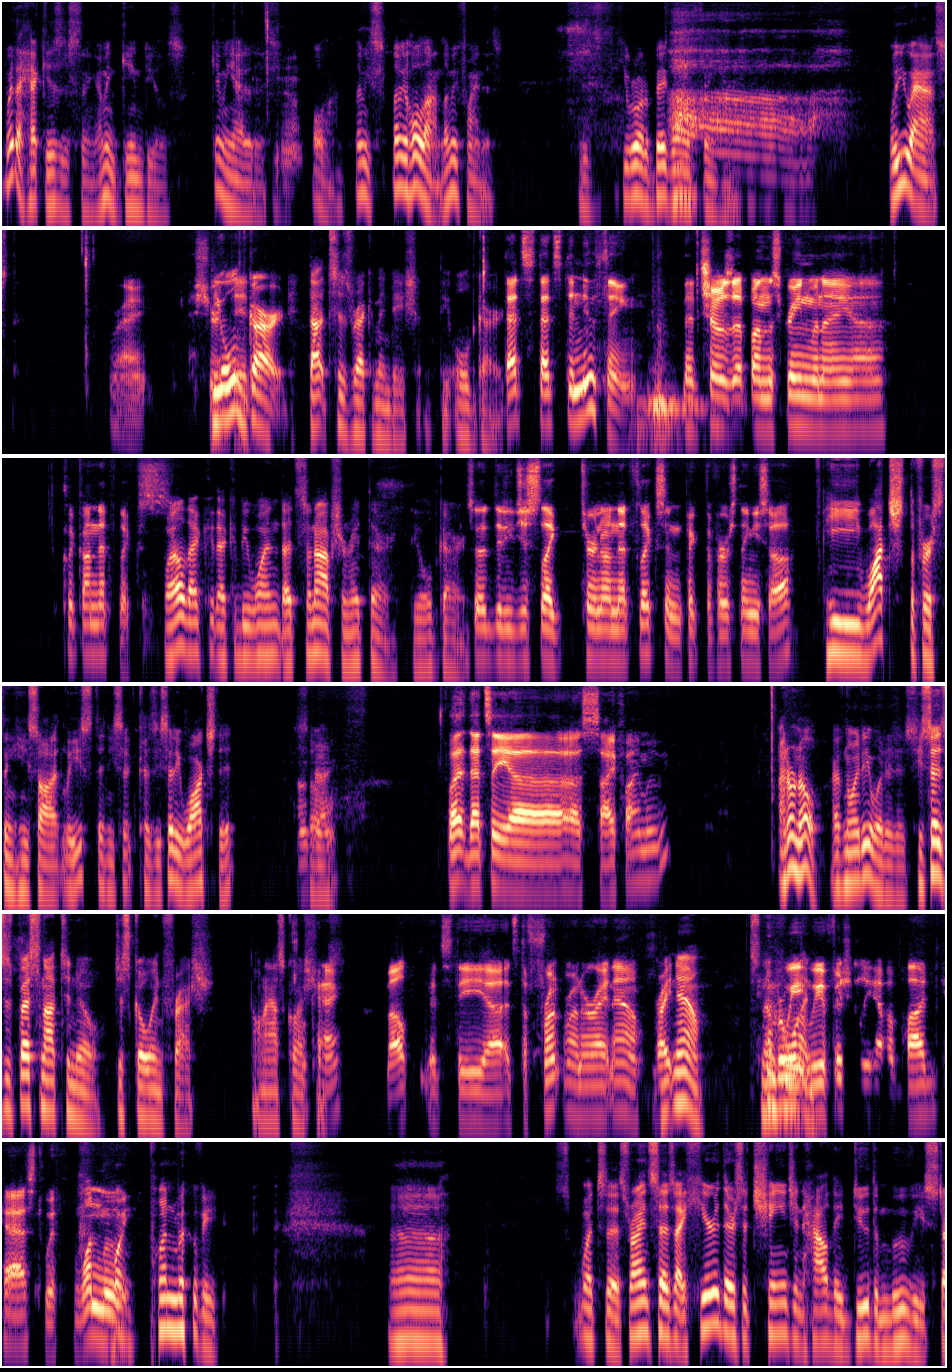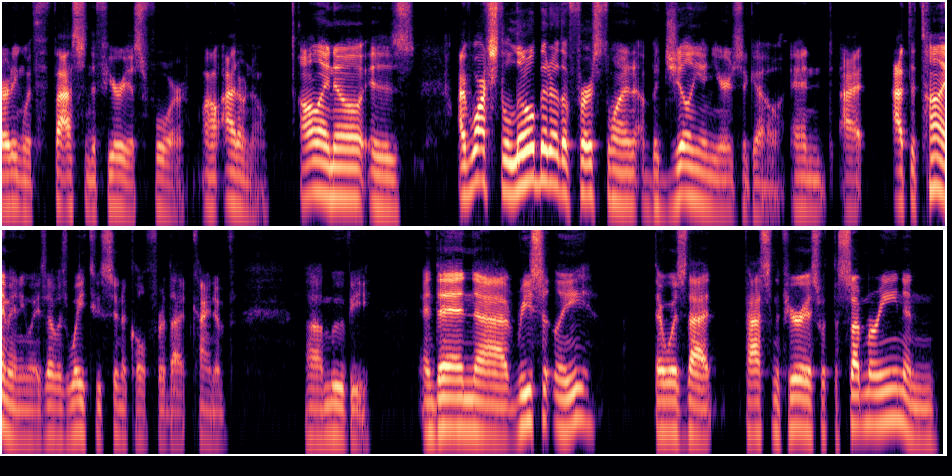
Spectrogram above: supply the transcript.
Where the heck is this thing? I'm in game deals. Get me out of this. Yeah. Hold on. Let me let me hold on. Let me find this. He wrote a big long thing. Here. Ah, Well, you asked right. Sure the old did. guard. That's his recommendation. The old guard. That's that's the new thing that shows up on the screen when I uh, click on Netflix. well, that could that could be one. That's an option right there. The old guard. so did he just like turn on Netflix and pick the first thing he saw? He watched the first thing he saw at least, and he said because he said he watched it. Okay. So Well, that's a uh, sci-fi movie. I don't know. I have no idea what it is. He says it's best not to know. Just go in fresh. Don't ask questions. Okay. Well, it's the uh, it's the front runner right now. Right now, it's number we, one. We officially have a podcast with one movie. One, one movie. Uh, what's this? Ryan says, I hear there's a change in how they do the movies, starting with Fast and the Furious 4. Well, I don't know. All I know is I've watched a little bit of the first one a bajillion years ago. And I, at the time, anyways, I was way too cynical for that kind of uh, movie. And then uh, recently, there was that Fast and the Furious with the submarine, and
